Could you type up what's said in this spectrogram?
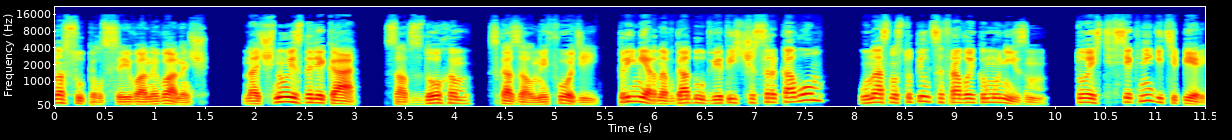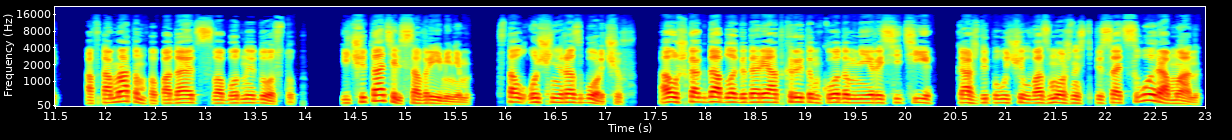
Насупился Иван Иванович. Начну издалека, со вздохом сказал Мефодий. Примерно в году 2040 у нас наступил цифровой коммунизм. То есть все книги теперь автоматом попадают в свободный доступ. И читатель со временем стал очень разборчив. А уж когда благодаря открытым кодам нейросети каждый получил возможность писать свой роман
